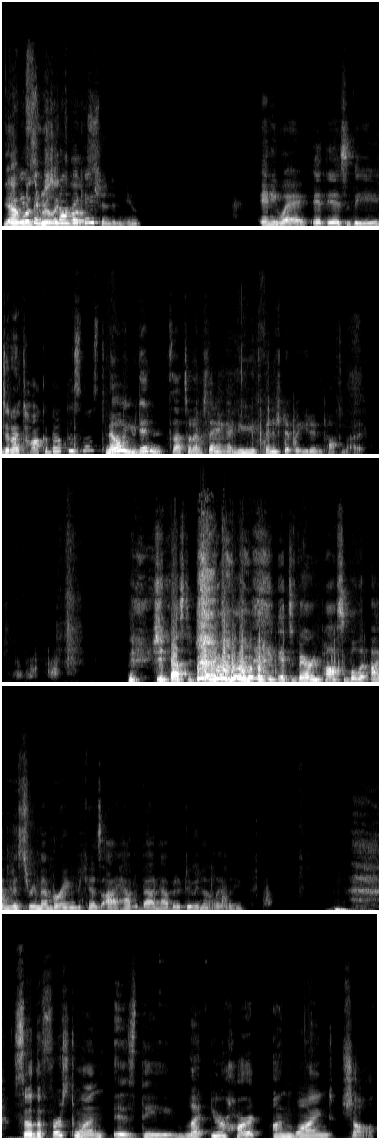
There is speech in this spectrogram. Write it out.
Yeah, you it was finished really it on close. vacation, didn't you? Anyway, it is the. Did I talk about this last time? No, you didn't. That's what I'm saying. I knew you'd finished it, but you didn't talk about it. she has to check. it's very possible that I'm misremembering because I have a bad habit of doing that lately. So the first one is the Let Your Heart Unwind shawl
